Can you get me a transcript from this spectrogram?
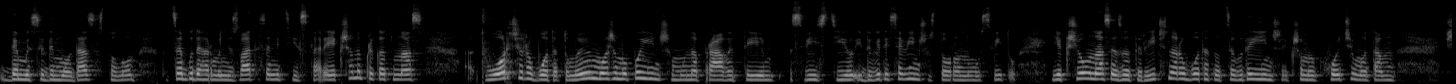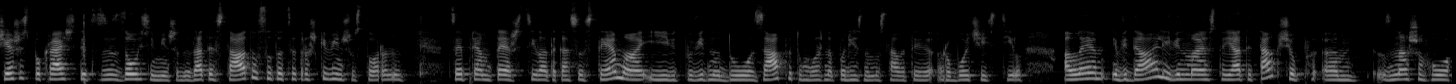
де ми сидимо да, за столом, то це буде гармонізувати самі ці сфери. Якщо, наприклад, у нас е, творча робота, то ми можемо по-іншому направити свій стіл і дивитися в іншу сторону світу. Якщо у нас езотерична робота, то це буде інше. Якщо ми хочемо там ще щось покращити, це зовсім інше. Додати статусу, то це трошки в іншу сторону. Це прям теж ціла така система, і відповідно до запиту можна по-різному ставити робочий стіл. Але в ідеалі він має стояти так, щоб ем, з нашого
